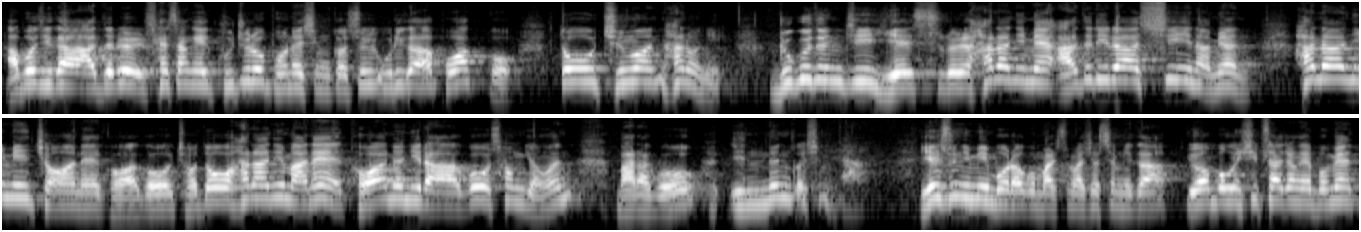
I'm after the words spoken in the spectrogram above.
아버지가 아들을 세상의 구주로 보내신 것을 우리가 보았고 또 증언하노니 누구든지 예수를 하나님의 아들이라 시인하면 하나님이 저 안에 거하고 저도 하나님 안에 거하느니라고 성경은 말하고 있는 것입니다. 예수님이 뭐라고 말씀하셨습니까? 요한복음 14장에 보면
